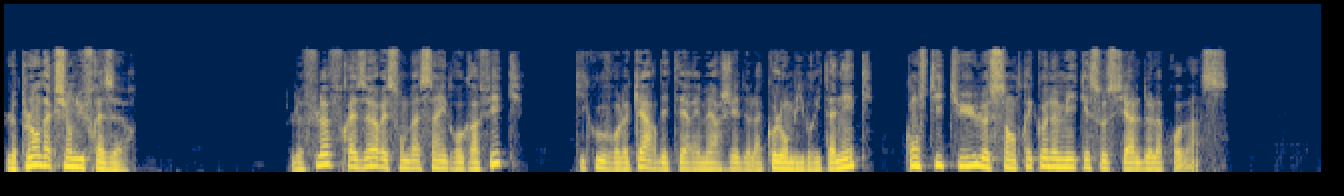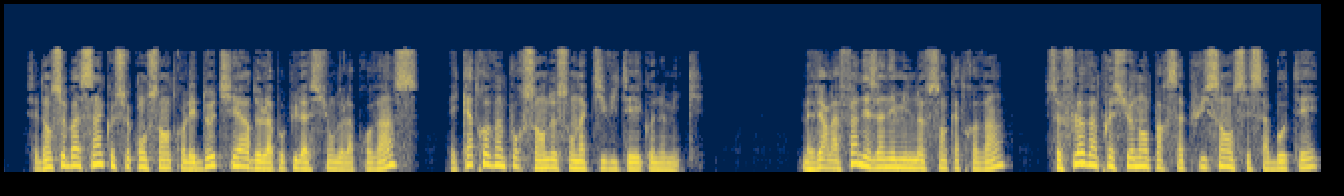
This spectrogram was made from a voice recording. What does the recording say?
Le plan d'action du Fraser. Le fleuve Fraser et son bassin hydrographique, qui couvre le quart des terres émergées de la Colombie-Britannique, constituent le centre économique et social de la province. C'est dans ce bassin que se concentrent les deux tiers de la population de la province et 80% de son activité économique. Mais vers la fin des années 1980, ce fleuve impressionnant par sa puissance et sa beauté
